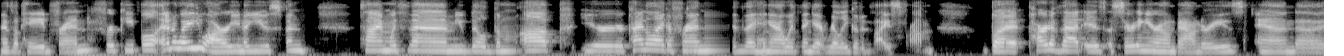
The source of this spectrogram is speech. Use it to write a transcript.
of a paid friend for people. In a way, you are. You know, you spend time with them, you build them up. You're kind of like a friend they hang out with and get really good advice from. But part of that is asserting your own boundaries and uh,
